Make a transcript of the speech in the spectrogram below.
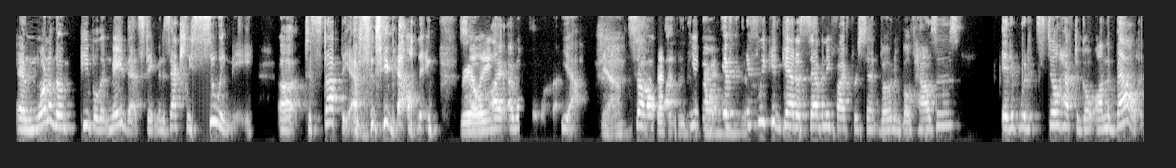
And one of the people that made that statement is actually suing me uh, to stop the absentee balloting. Really? So I, I won't say more about- yeah. Yeah. So, uh, you know, if, if we could get a 75% vote in both houses, it would still have to go on the ballot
